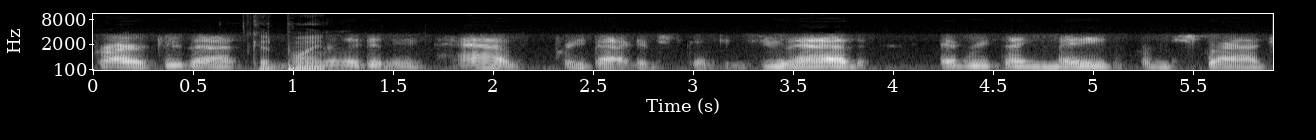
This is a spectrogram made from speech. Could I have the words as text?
Prior to that, Good point. you really didn't have prepackaged cookies. You had everything made from scratch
